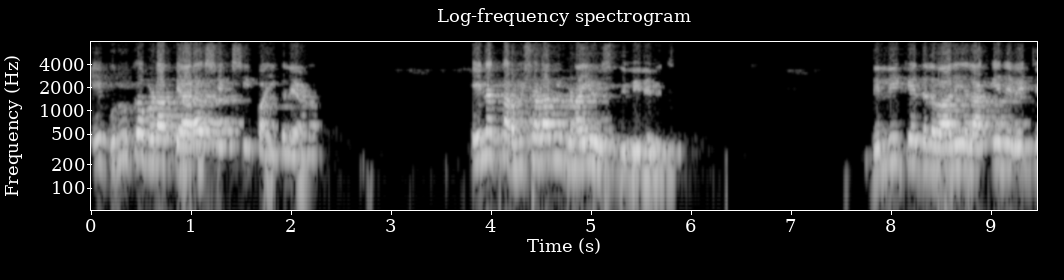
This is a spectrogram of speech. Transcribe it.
ਇਹ ਗੁਰੂ ਦਾ ਬੜਾ ਪਿਆਰਾ ਸਿੱਖ ਸੀ ਭਾਈ ਕਲਿਆਣਾ। ਇਹਨਾਂ ਧਰਮਸ਼ਾਲਾ ਵੀ ਬਣਾਈ ਹੋਈ ਸੀ ਦਿੱਲੀ ਦੇ ਵਿੱਚ। ਦਿੱਲੀ ਕੇ ਦਿਲਵਾਲੀ ਇਲਾਕੇ ਦੇ ਵਿੱਚ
